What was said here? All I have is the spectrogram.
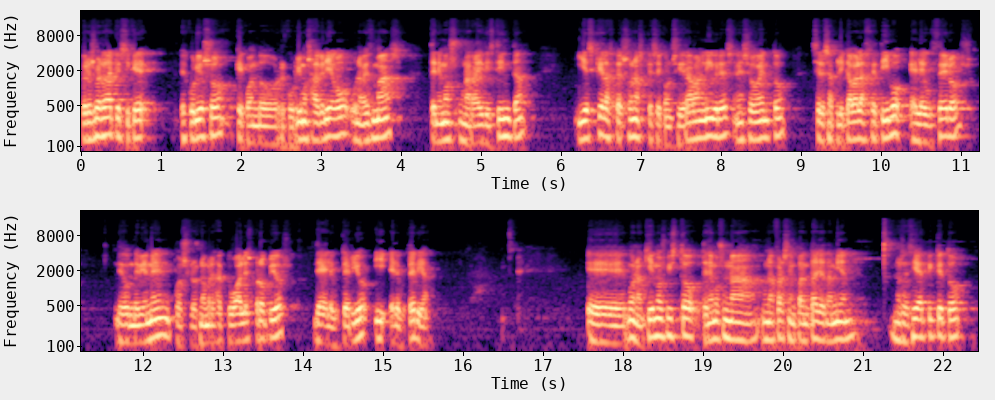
Pero es verdad que sí que es curioso que cuando recurrimos al griego, una vez más, tenemos una raíz distinta y es que las personas que se consideraban libres en ese momento se les aplicaba el adjetivo eleuceros, de donde vienen pues, los nombres actuales propios de Eleuterio y Eleuteria. Eh, bueno, aquí hemos visto, tenemos una, frase en pantalla también. Nos decía Epicteto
